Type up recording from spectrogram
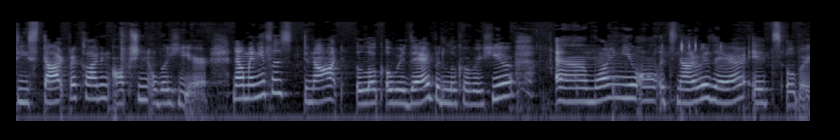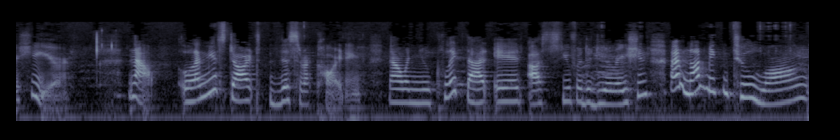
the start recording option over here. Now many of us do not look over there but look over here. Um, warning you all it's not over there it's over here now, let me start this recording. Now, when you click that, it asks you for the duration. I'm not making too long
